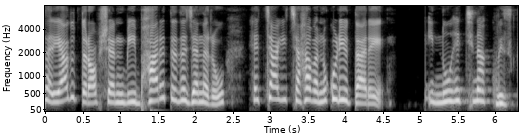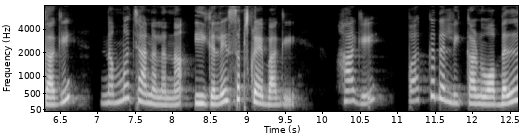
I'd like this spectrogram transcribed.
ಸರಿಯಾದ ಉತ್ತರ ಆಪ್ಷನ್ ಬಿ ಭಾರತದ ಜನರು ಹೆಚ್ಚಾಗಿ ಚಹಾವನ್ನು ಕುಡಿಯುತ್ತಾರೆ. ಇನ್ನೂ ಹೆಚ್ಚಿನ ಕ್ವಿಜ್ಗಾಗಿ ನಮ್ಮ ಚಾನಲನ್ನು ಈಗಲೇ ಸಬ್ಸ್ಕ್ರೈಬ್ ಆಗಿ. ಹಾಗೆ ಪಕ್ಕದಲ್ಲಿ ಕಾಣುವ ಬೆಲ್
